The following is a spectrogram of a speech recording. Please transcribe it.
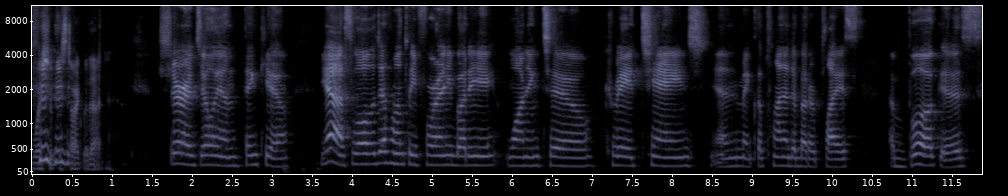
where should we start with that? Sure, Julian. Thank you. Yes, well, definitely for anybody wanting to create change and make the planet a better place, a book is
